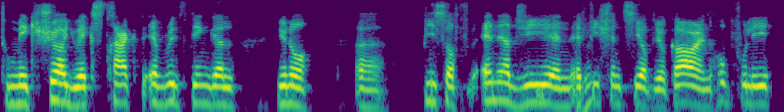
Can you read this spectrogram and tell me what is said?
to make sure you extract every single, you know, uh, piece of energy and mm-hmm. efficiency of your car, and hopefully,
